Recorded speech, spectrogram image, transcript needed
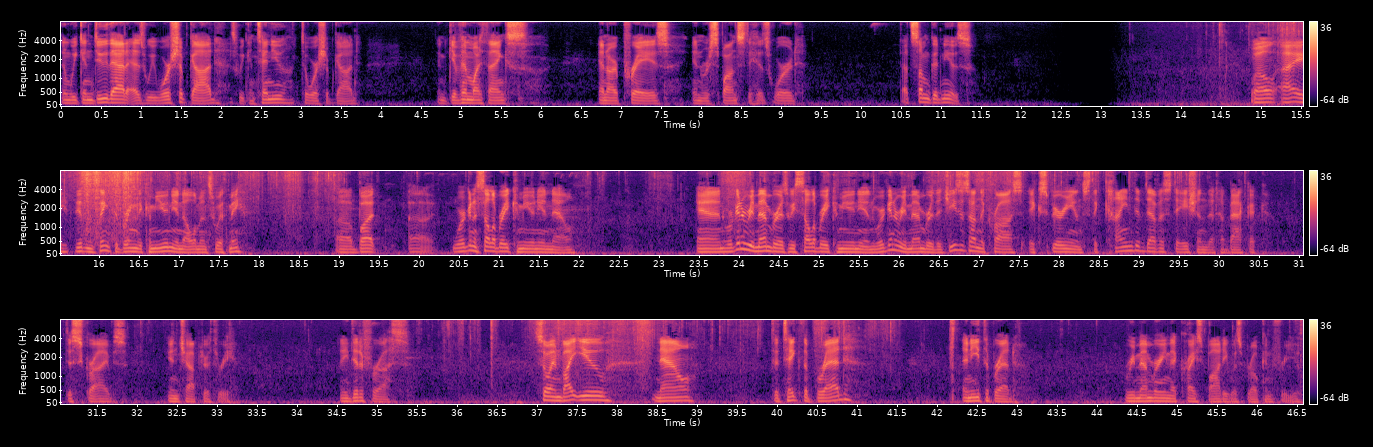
and we can do that as we worship God, as we continue to worship God, and give Him our thanks and our praise in response to His word. That's some good news. Well, I didn't think to bring the communion elements with me, uh, but uh, we're going to celebrate communion now. And we're going to remember as we celebrate communion, we're going to remember that Jesus on the cross experienced the kind of devastation that Habakkuk describes in chapter 3. And he did it for us. So I invite you now to take the bread and eat the bread, remembering that Christ's body was broken for you.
